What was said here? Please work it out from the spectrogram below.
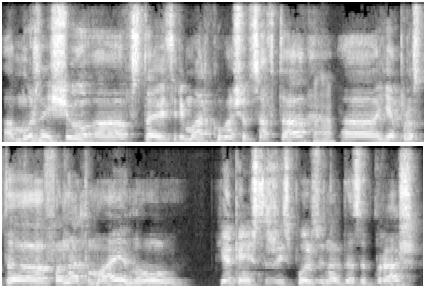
А можно еще а, вставить ремарку насчет софта? Ага. А, я просто фанат Майя, но я, конечно же, использую иногда ZBrush.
